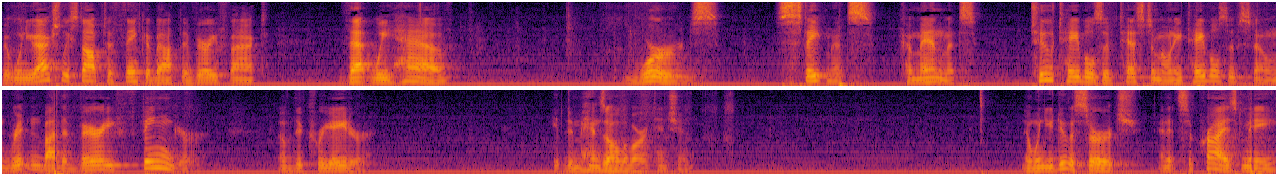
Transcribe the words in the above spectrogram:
But when you actually stop to think about the very fact that we have words, statements, commandments, two tables of testimony, tables of stone, written by the very finger of the Creator, it demands all of our attention. Now, when you do a search, and it surprised me,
